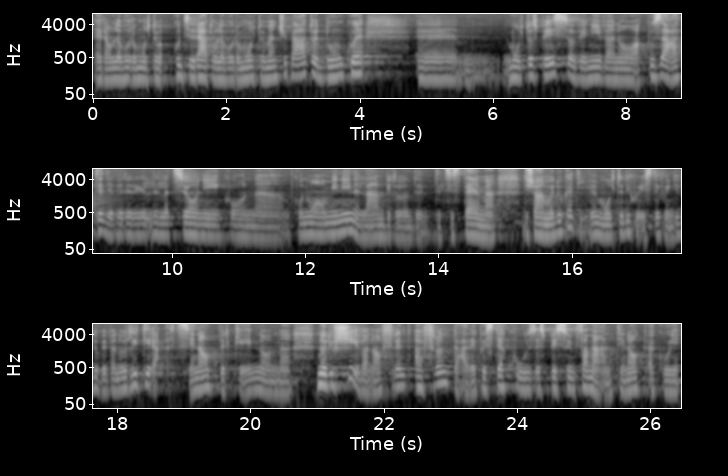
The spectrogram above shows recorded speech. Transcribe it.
era un lavoro molto, considerato un lavoro molto emancipato e dunque eh, molto spesso venivano accusate di avere relazioni con, con uomini nell'ambito del, del, sistema diciamo, educativo e molte di queste quindi dovevano ritirarsi no? perché non, non, riuscivano a affrontare queste accuse spesso infamanti no? cui,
